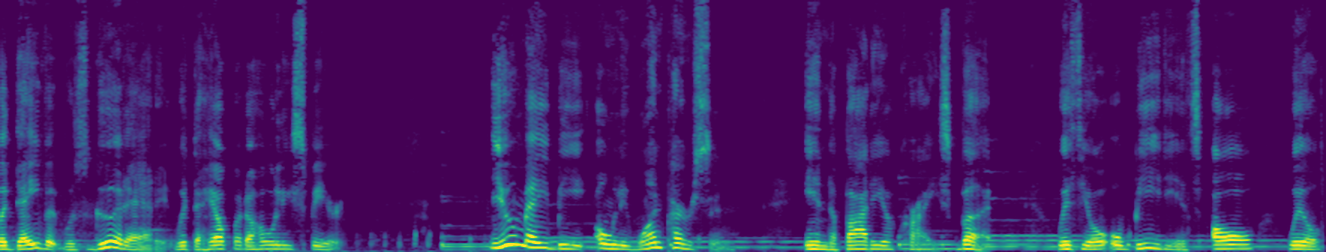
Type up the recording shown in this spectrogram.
but David was good at it with the help of the Holy Spirit. You may be only one person in the body of Christ, but with your obedience, all will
